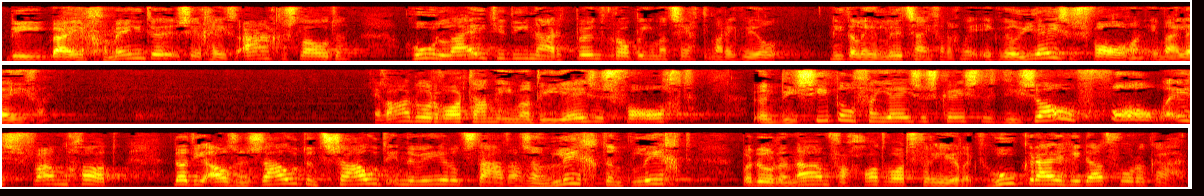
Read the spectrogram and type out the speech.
die bij een gemeente zich heeft aangesloten? Hoe leid je die naar het punt waarop iemand zegt, maar ik wil niet alleen lid zijn van de gemeente, ik wil Jezus volgen in mijn leven. En waardoor wordt dan iemand die Jezus volgt een discipel van Jezus Christus die zo vol is van God dat hij als een zoutend zout in de wereld staat, als een lichtend licht waardoor de naam van God wordt verheerlijkt. Hoe krijg je dat voor elkaar?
